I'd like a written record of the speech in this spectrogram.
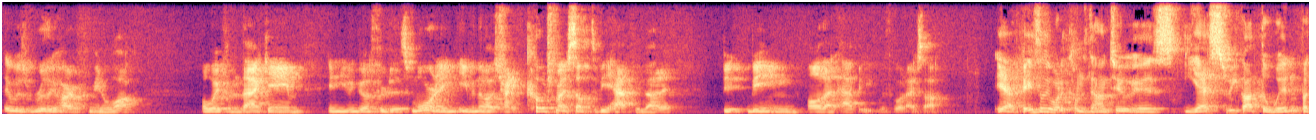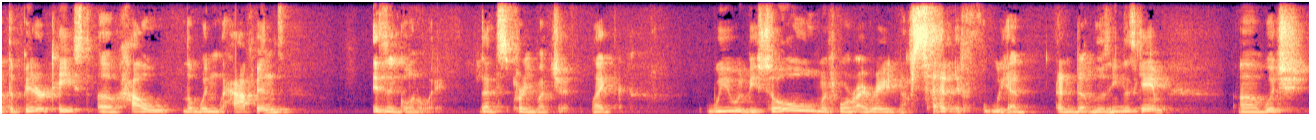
It was really hard for me to walk away from that game and even go through to this morning, even though I was trying to coach myself to be happy about it, be, being all that happy with what I saw. Yeah, basically what it comes down to is yes, we got the win, but the bitter taste of how the win happened isn't going away. That's pretty much it. Like we would be so much more irate and upset if we had ended up losing this game, um, which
